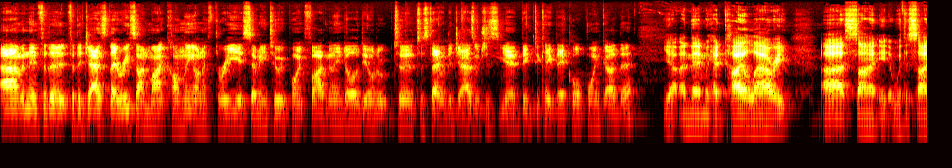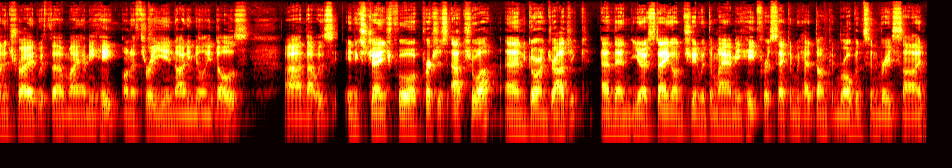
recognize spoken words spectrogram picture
Um, and then for the for the Jazz, they re-signed Mike Conley on a three-year, 72.5 million dollar deal to, to, to stay with the Jazz, which is you know big to keep their core point guard there. Yeah, and then we had Kyle Lowry, uh, sign with a sign and trade with the Miami Heat on a three-year, 90 million dollars. Um, that was in exchange for Precious Achiuwa and Goran Dragic. And then, you know, staying on tune with the Miami Heat for a second, we had Duncan Robinson re sign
